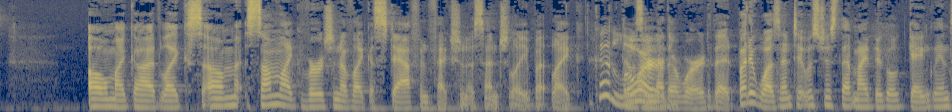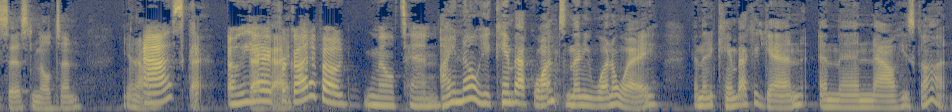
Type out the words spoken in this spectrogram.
oh my God, like some some like version of like a staph infection essentially, but like Good there was Lord. another word that but it wasn't. It was just that my big old ganglion cyst, Milton, you know. Ask. that- oh that yeah, I forgot about Milton. I know. He came back once and then he went away and then he came back again and then now he's gone.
